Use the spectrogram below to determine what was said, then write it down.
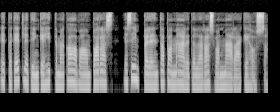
että Ketletin kehittämä kaava on paras ja simppelein tapa määritellä rasvan määrää kehossa.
